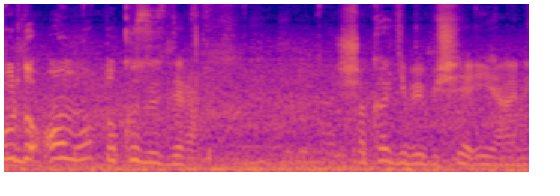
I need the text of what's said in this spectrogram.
Burada o mu 900 lira. Şaka gibi bir şey yani.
